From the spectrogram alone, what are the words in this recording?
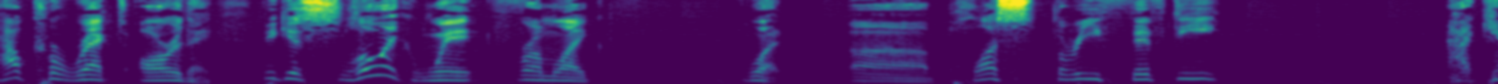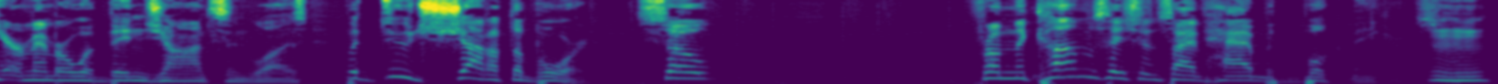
how correct are they? Because Slowik went from like what uh plus 350 I can't remember what Ben Johnson was, but dude shot up the board. so from the conversations I've had with bookmakers mm-hmm.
